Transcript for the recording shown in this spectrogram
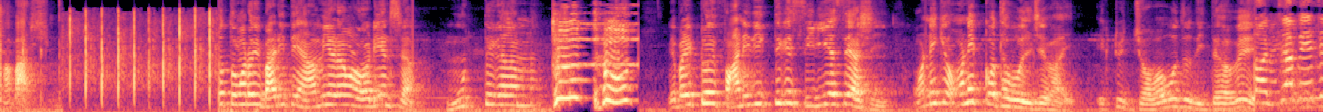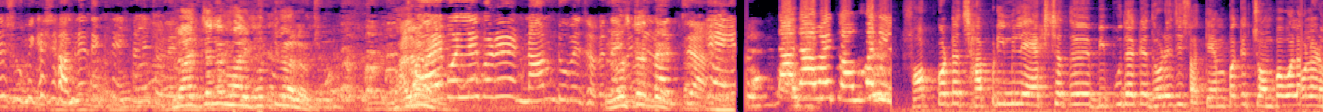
সাবাস। তো তোমার ওই বাড়িতে আমি আর আমার অডিয়েন্সরা মুততে গেলাম না। এবার একটু ওই ফানি দিক থেকে সিরিয়াসে আসি। অনেকে অনেক কথা বলছে ভাই। একটু জবাবও তো দিতে হবে। লজ্জা পেয়েছে সুমিকে সামনে দেখে এখানে চলে লজ্জা না ভয়? সত্যি বলো। ভালো ভয় বললেই পরে নাম ডুবে যাবে তাই লজ্জা। দাদা আমায় চম্পা দিল। সব কটা ছাপড়ি মিলে একসাথে বিপুদাকে ধরেছিস ক্যাম্পাকে চম্পা বলা বলার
